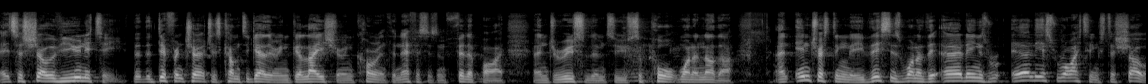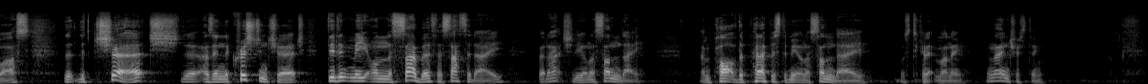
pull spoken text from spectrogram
It's a show of unity that the different churches come together in Galatia and Corinth and Ephesus and Philippi and Jerusalem to support one another. And interestingly, this is one of the earliest writings to show us that the church, as in the Christian church, didn't meet on the Sabbath, a Saturday, but actually on a Sunday. And part of the purpose to meet on a Sunday was to collect money. Isn't that interesting?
